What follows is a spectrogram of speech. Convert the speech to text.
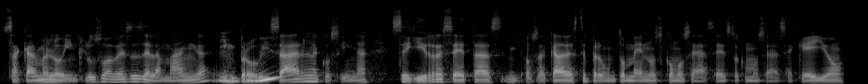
sacármelo incluso a veces de la manga, improvisar en la cocina, seguir recetas, o sea, cada vez te pregunto menos cómo se hace esto, cómo se hace aquello.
